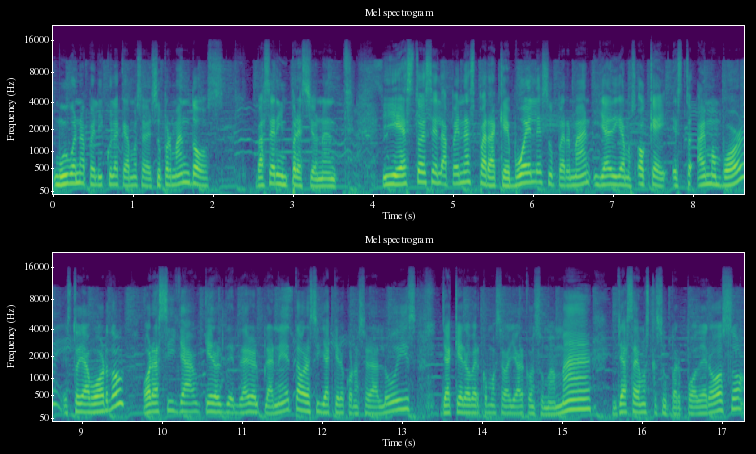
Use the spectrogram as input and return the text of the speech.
muy buena película que vamos a ver. Superman 2 va a ser impresionante. Y esto es el apenas para que vuele Superman y ya digamos, ok, esto, I'm on board, estoy a bordo, ahora sí ya quiero el diario del planeta, ahora sí ya quiero conocer a Luis, ya quiero ver cómo se va a llevar con su mamá, ya sabemos que es súper poderoso.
